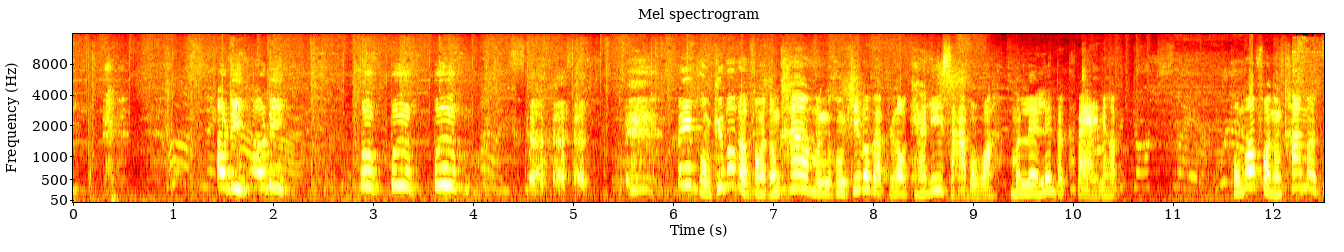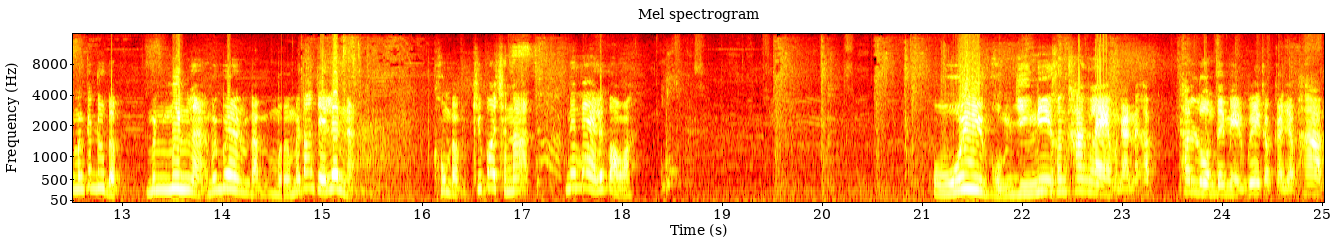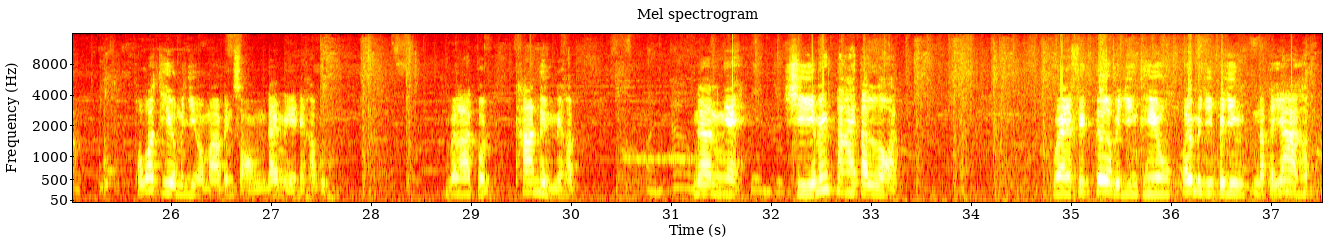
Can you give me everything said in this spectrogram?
เอาดิ เอาดิ ปึ๊บปึ๊บปึ๊บเฮ้ยผมคิดว่าแบบฝั่งตรงข้ามมันคงคิดว่าแบบเราแครี่สามบอกว่ามันเลยเล่นแปลกๆนะครับ ผมว่าฝั่งตรงข้ามมันมันก็ดูแบบมึนๆอะเพื่อนๆแบบเหมือนไม่ตั้งใจเล่นอะ คงแบบคิดว่าชนะแน่ๆหรือเปล่าวะโอ้ยผมยิงนี่ค่อนข้างแรงเหมือนกันนะครับ ถ้ารวมไดเมจเวทกับกายภาพ เพราะว่าเทลมันยิงออกมาเป็น2ดเมจนะครับผม เวลากดท่าหนึ่งนะครับ นั่นไง has been defeated. ฉีแม่งตายตลอด แวนฟิกเกอร์ไปยิงเทล เอ้ยไปยิงไปยิงนาตาย่าครับ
